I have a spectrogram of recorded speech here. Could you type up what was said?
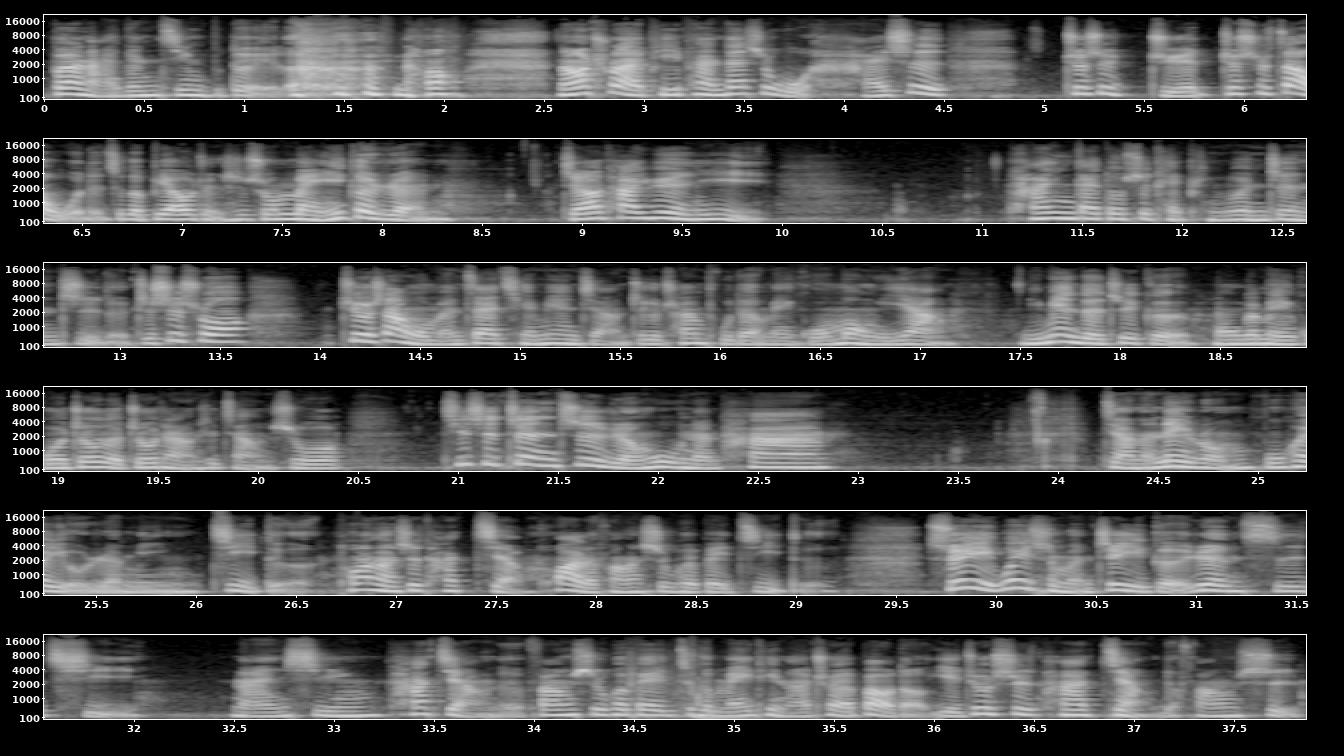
不知道哪一根筋不对了，然后然后出来批判，但是我还是。就是觉，就是照我的这个标准是说，每一个人只要他愿意，他应该都是可以评论政治的。只是说，就像我们在前面讲这个川普的美国梦一样，里面的这个某个美国州的州长是讲说，其实政治人物呢，他讲的内容不会有人民记得，通常是他讲话的方式会被记得。所以，为什么这个任思齐？男星他讲的方式会被这个媒体拿出来报道，也就是他讲的方式，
